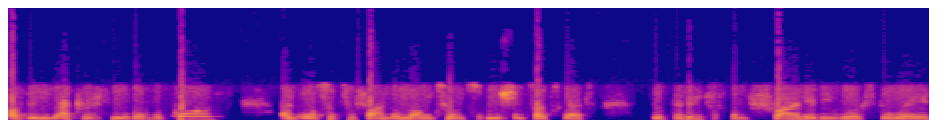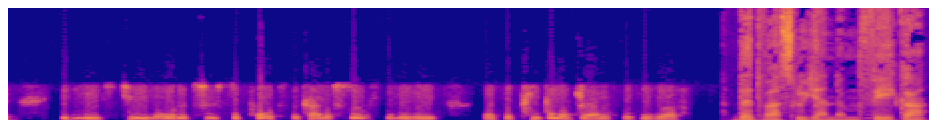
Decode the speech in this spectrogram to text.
of the inaccuracies that were caused and also to find a long-term solution such that the billing system finally works the way it needs to in order to support the kind of service delivery that the people of Johannesburg deserve. Dit was Luyanda Mfeka,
